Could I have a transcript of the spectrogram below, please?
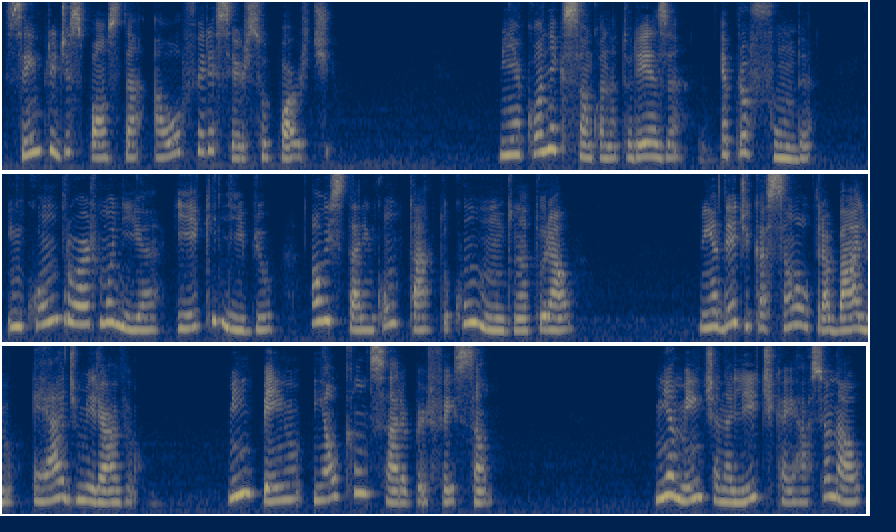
sempre disposta a oferecer suporte. Minha conexão com a natureza é profunda. Encontro harmonia e equilíbrio ao estar em contato com o mundo natural. Minha dedicação ao trabalho é admirável me empenho em alcançar a perfeição. Minha mente analítica e racional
